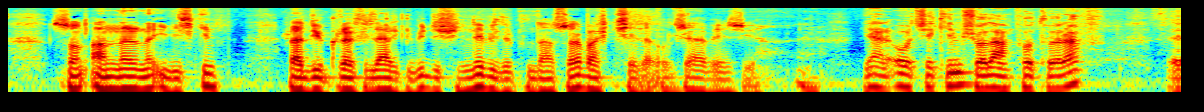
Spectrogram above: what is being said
son anlarına ilişkin radyografiler gibi düşünülebilir. Bundan sonra başka şeyler olacağı benziyor. Yani o çekilmiş olan fotoğraf e,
